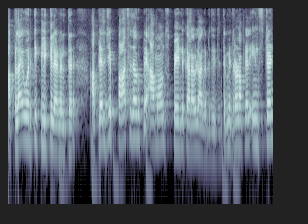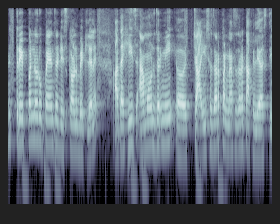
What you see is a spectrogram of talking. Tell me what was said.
अप्लायवरती क्लिक केल्यानंतर आपल्याला जे पाच हजार रुपये अमाऊंट स्पेंड करावी लागत होती तर मित्रांनो आपल्याला इन्स्टंट त्रेपन्न रुपयांचं डिस्काउंट भेटलेलं आहे. आता हीच अमाऊंट जर मी चाळीस हजार पन्नास हजार टाकली असती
